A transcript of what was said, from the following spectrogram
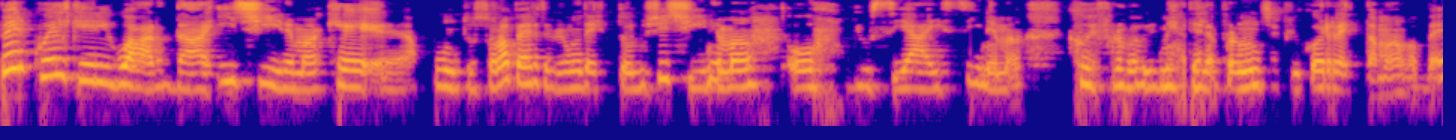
Per quel che riguarda i cinema che eh, appunto sono aperti, abbiamo detto Luci Cinema o UCI Cinema, come probabilmente è la pronuncia più corretta, ma vabbè.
